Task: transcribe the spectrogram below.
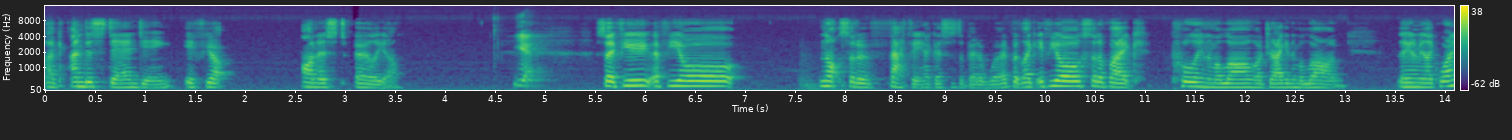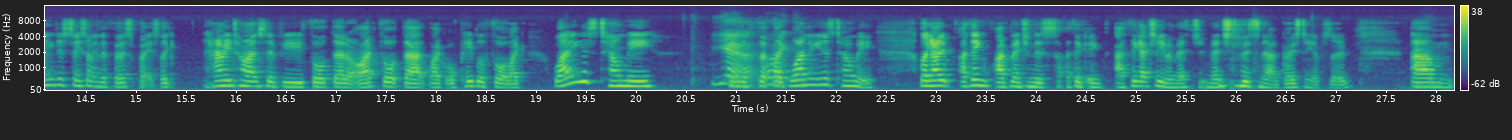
like understanding if you're honest earlier. yeah, So if you if you're not sort of faffing, I guess is a better word, but like if you're sort of like pulling them along or dragging them along, they're gonna be like, why don't you just say something in the first place? Like, how many times have you thought that, or I've thought that, like, or people have thought, like, why don't you just tell me Yeah. like, like, why don't you just tell me? Like I, I think I've mentioned this. I think I think actually even mentioned, mentioned this in our ghosting episode. Um,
